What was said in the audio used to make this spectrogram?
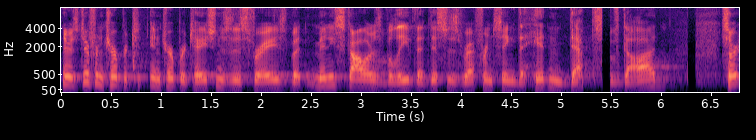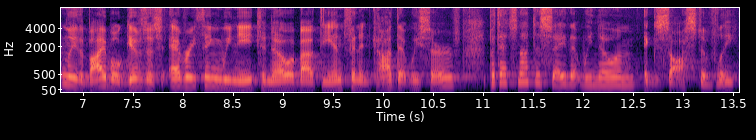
There's different interpret- interpretations of this phrase, but many scholars believe that this is referencing the hidden depths of God. Certainly, the Bible gives us everything we need to know about the infinite God that we serve, but that's not to say that we know him exhaustively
